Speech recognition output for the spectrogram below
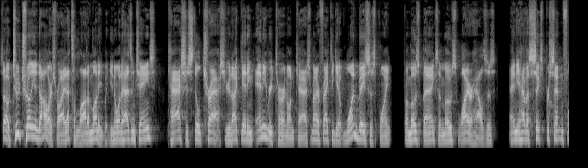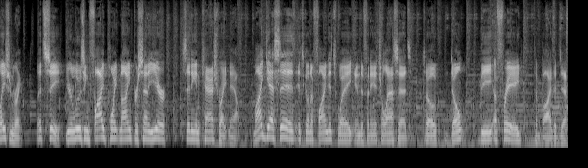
So $2 trillion, right? That's a lot of money. But you know what hasn't changed? Cash is still trash. You're not getting any return on cash. Matter of fact, you get one basis point from most banks and most wirehouses, and you have a 6% inflation rate. Let's see, you're losing 5.9% a year sitting in cash right now. My guess is it's going to find its way into financial assets. So don't be afraid to buy the dip.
